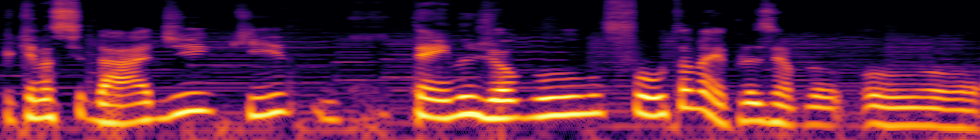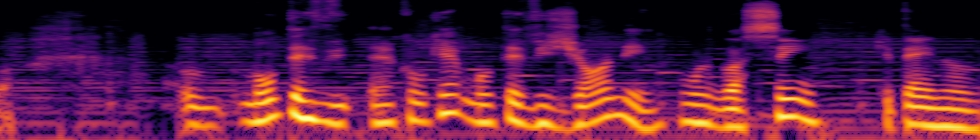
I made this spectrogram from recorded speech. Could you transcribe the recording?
pequena cidade que tem no jogo full também. Por exemplo, o, o Montevi, é, como que é? Montevisione, um negócio assim, que tem no,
